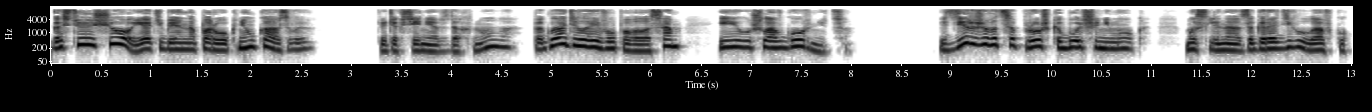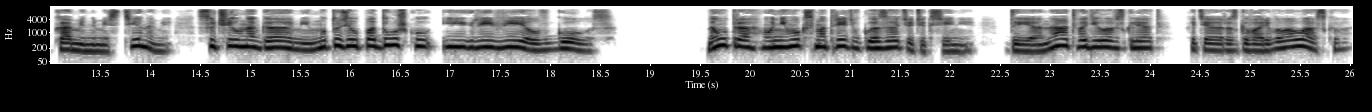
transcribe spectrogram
Гостю еще, я тебе на порог не указываю». Тетя Ксения вздохнула, погладила его по волосам и ушла в горницу. Сдерживаться Прошка больше не мог мысленно загородил лавку каменными стенами, сучил ногами, мутузил подушку и ревел в голос. Наутро он не мог смотреть в глаза тети Ксении, да и она отводила взгляд, хотя разговаривала ласково.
